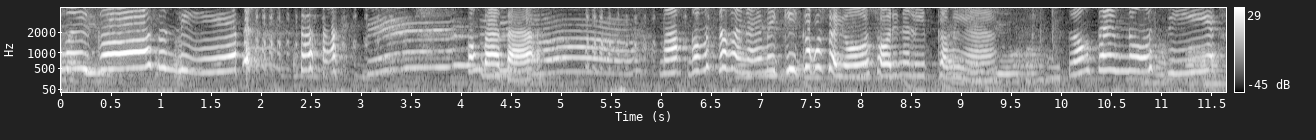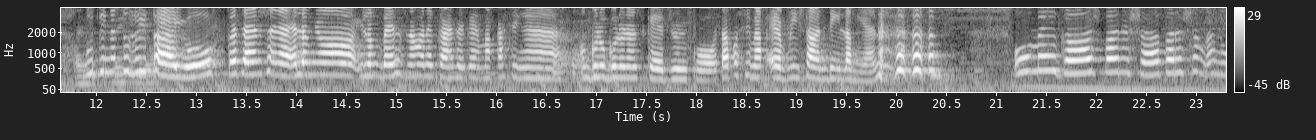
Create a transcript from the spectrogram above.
my gosh! Ang liit. Pang bata. Mac, kamusta ka na? Eh, may cake ako sa'yo. Sorry na late kami ah. Long time no see. Buti na tuloy tayo. Pasensya na. Alam nyo, ilang beses na ako nag-cancel kay Mac kasi nga ang gulo-gulo ng schedule ko. Tapos si Mac every Sunday lang yan. oh my gosh, paano siya? Para siyang ano,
